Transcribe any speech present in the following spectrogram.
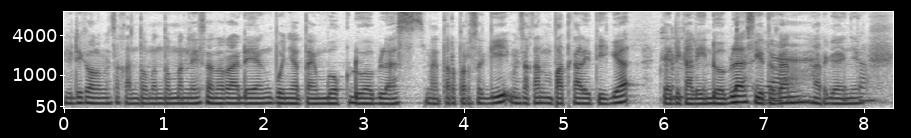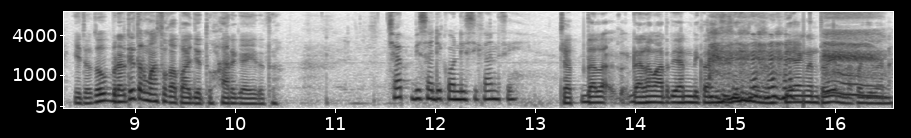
Jadi kalau misalkan teman-teman listener ada yang punya tembok 12 meter persegi, misalkan 4 kali 3 jadi kaliin 12 gitu iya, kan harganya. Betul. Itu tuh berarti termasuk apa aja tuh harga itu tuh? Cat bisa dikondisikan sih chat dalam dalam artian di kondisi dia yang nentuin apa gimana?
